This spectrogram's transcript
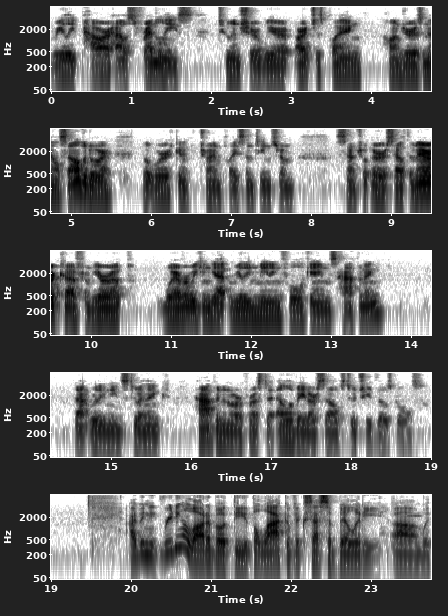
really powerhouse friendlies to ensure we are, aren't just playing Honduras and El Salvador, but we're going to try and play some teams from Central or South America, from Europe, wherever we can get really meaningful games happening that really needs to, I think, happen in order for us to elevate ourselves to achieve those goals. I've been reading a lot about the the lack of accessibility um, with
